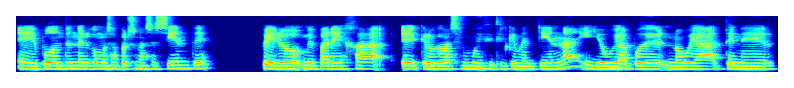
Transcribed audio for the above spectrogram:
eh, puedo entender cómo esa persona se siente, pero mi pareja eh, creo que va a ser muy difícil que me entienda y yo voy a mm. poder, no voy a tener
